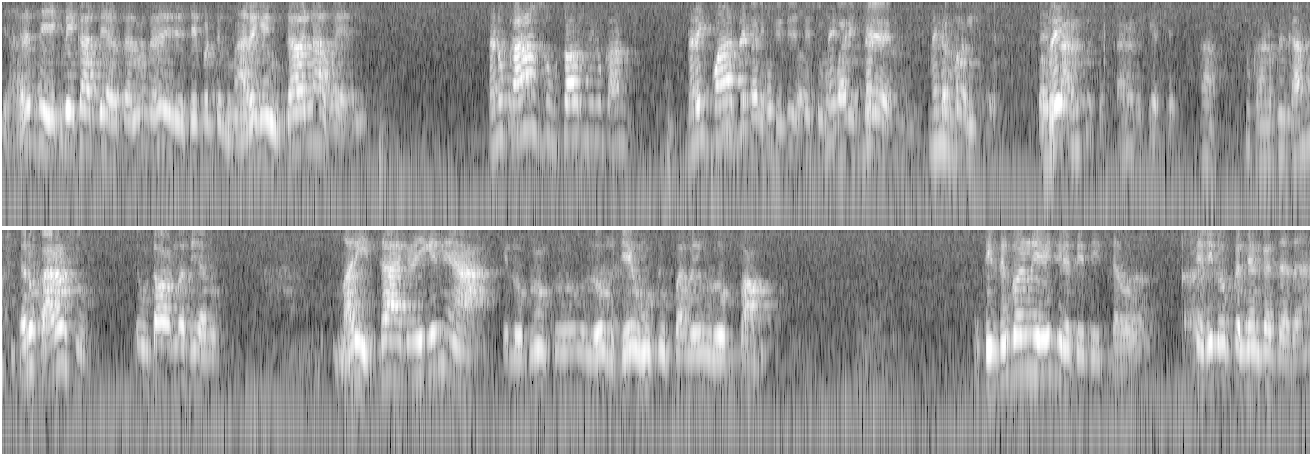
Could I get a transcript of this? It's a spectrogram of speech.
જયારે થાય એક બે એકાદ બે અવતારમાં થઈ જશે પણ મારે કઈ ઉતાવળ ના હોય એનું. કારણ શું? ઉતાવળ એનું કારણ દરેક માણસ પોતાની સ્થિતિ એટલી સુખવારી છે. નહીં, નહીં, એનું હવે- કારણ શું છે? કારણ એ કે છે. હા. શું કારણ? પેલું કારણ શું એનું કારણ શું? એ ઉતાવળ નથી એનું મારી ઈચ્છા આગળ રહી ગઈ ને આ કે લોક જે હું સુખ પામે એવું લોક પામો. તીર્થંકર એવી જ રહેતી હતી ઈચ્છાઓ તેથી લોકો કલ્યાણ કરતા હતા.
